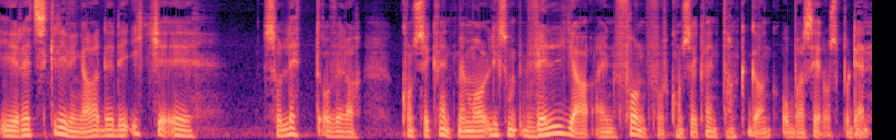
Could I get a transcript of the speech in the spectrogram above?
i rettskrivinga der det ikke er så lett å være konsekvent. Vi må liksom velge en form for konsekvent tankegang og basere oss på den.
